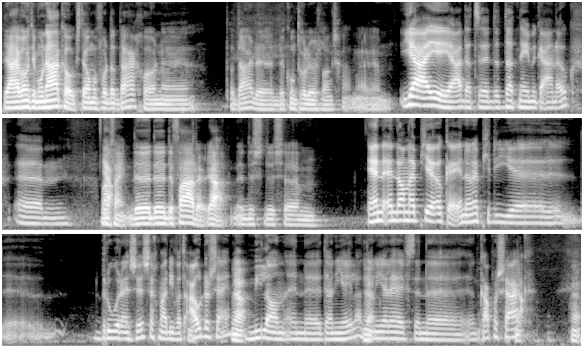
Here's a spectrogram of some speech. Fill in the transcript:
ja, hij woont in Monaco. Ik stel me voor dat daar gewoon eh, dat daar de, de controleurs langs gaan. Maar, ehm, ja, ja, ja dat, dat, dat neem ik aan ook. Ehm, maar Ja. fijn, de, de, de vader, ja. Dus, dus ehm, en, en dan heb je, oké, en dan heb je die de broer en zus, zeg maar, die wat ouder zijn. Ja. Milan en Daniela. Daniela heeft een, een kapperszaak. Ja.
